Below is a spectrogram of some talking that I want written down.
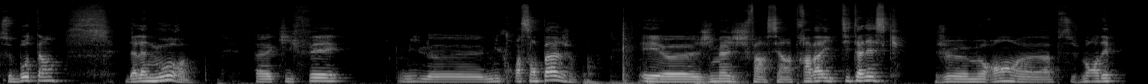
ce bottin d'Alan Moore, qui fait 1300 pages. Et euh, j'imagine, enfin, c'est un travail titanesque. Je me rends, euh, je me rendais,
